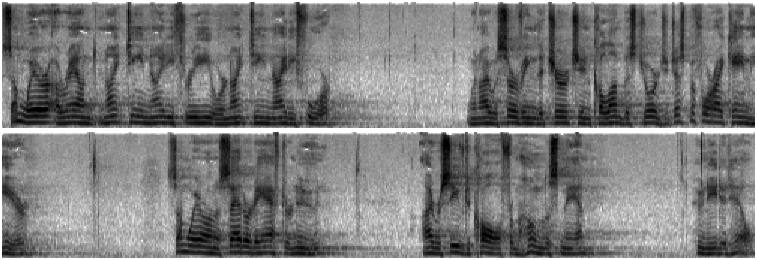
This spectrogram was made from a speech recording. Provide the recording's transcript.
Somewhere around 1993 or 1994, when I was serving the church in Columbus, Georgia, just before I came here, somewhere on a Saturday afternoon, I received a call from a homeless man who needed help.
